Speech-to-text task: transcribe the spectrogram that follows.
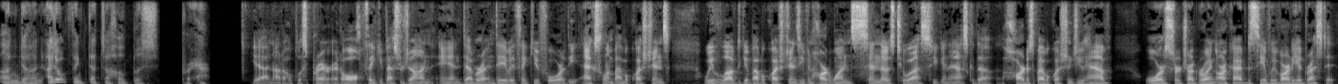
undone. I don't think that's a hopeless prayer. Yeah, not a hopeless prayer at all. Thank you, Pastor John and Deborah and David. Thank you for the excellent Bible questions. We love to get Bible questions, even hard ones. Send those to us. You can ask the hardest Bible questions you have or search our growing archive to see if we've already addressed it.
